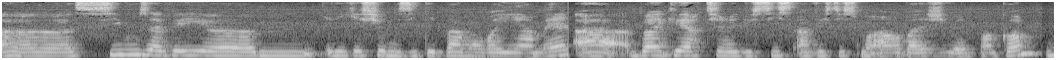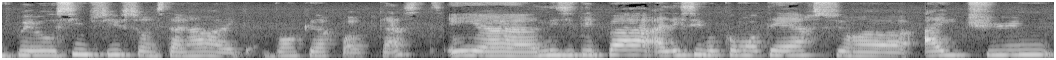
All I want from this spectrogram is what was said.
Euh, si vous avez euh, des questions, n'hésitez pas à m'envoyer un mail à banker-du6 investissement.gmail.com. Vous pouvez aussi me suivre sur Instagram avec Banker Podcast. Et euh, n'hésitez pas à laisser vos commentaires sur iTunes,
